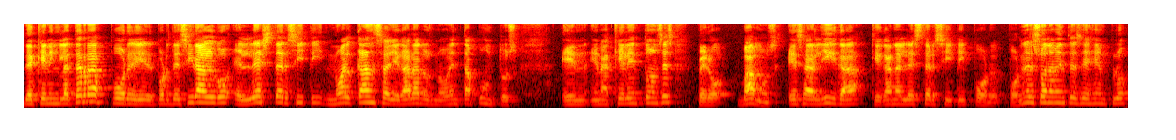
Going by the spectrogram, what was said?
de que en Inglaterra, por, eh, por, decir algo, el Leicester City no alcanza a llegar a los 90 puntos en, en, aquel entonces. Pero vamos, esa liga que gana el Leicester City, por poner solamente ese ejemplo,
